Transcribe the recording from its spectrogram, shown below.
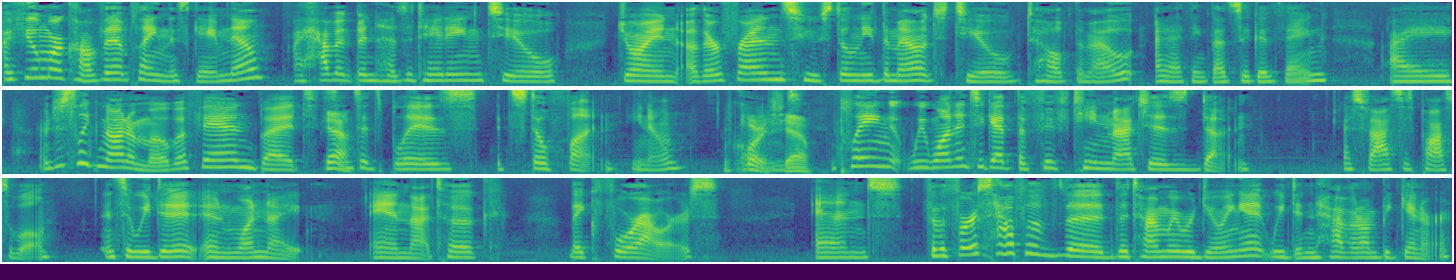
I feel more confident playing this game now. I haven't been hesitating to join other friends who still need them out to to help them out, and I think that's a good thing. I I'm just like not a MOBA fan, but Yeah. since it's Blizz, it's still fun, you know. Of course, And yeah. Playing, we wanted to get the 15 matches done as fast as possible, and so we did it in one night, and that took like four hours. And for the first half of the the time we were doing it, we didn't have it on beginner,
